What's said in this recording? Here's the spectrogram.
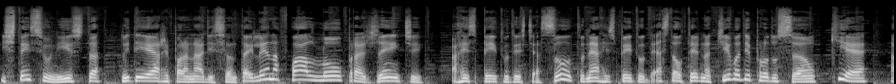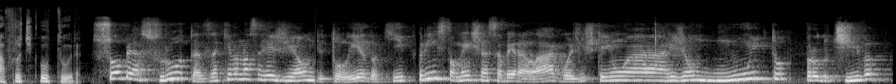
extensionista do IDR Paraná de Santa Helena, falou pra gente a respeito deste assunto, né, a respeito desta alternativa de produção que é a fruticultura. Sobre as frutas, aqui na nossa região de Toledo, aqui, principalmente nessa beira-lago, a gente tem uma região muito produtiva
